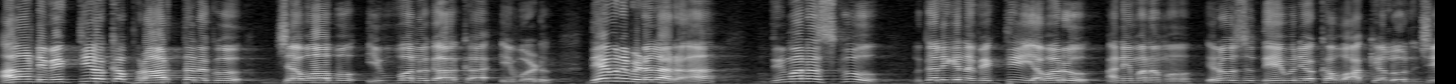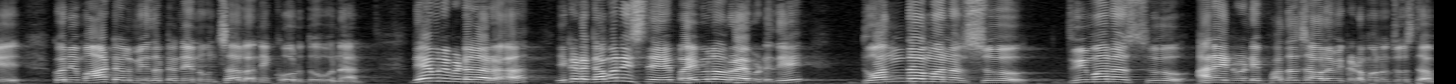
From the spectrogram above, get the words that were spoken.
అలాంటి వ్యక్తి యొక్క ప్రార్థనకు జవాబు ఇవ్వనుగాక ఇవ్వడు. దేవుని బిడలారా ద్విమనస్కు కలిగిన వ్యక్తి ఎవరు అని మనము ఈరోజు దేవుని యొక్క వాక్యంలో నుంచి కొన్ని మాటలు ఎదుట నేను ఉంచాలని కోరుతూ ఉన్నాను. దేవుని బిడ్డలారా ఇక్కడ గమనిస్తే బైబిల్లో వ్రాయబడింది ద్వంద్వ మనస్సు. ద్విమనస్సు అనేటువంటి పదజాలం ఇక్కడ మనం చూస్తాం.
